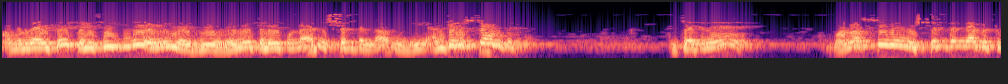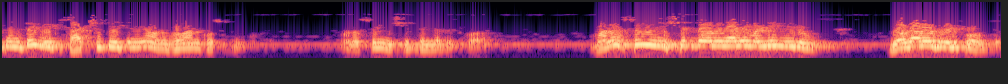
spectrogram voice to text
మామూలుగా అయితే తెలిసింది ఏమీ లేదు. ఏమీ తెలియకుండా నిశ్శబ్దంగా ఉంది. అని తెలుస్తూ ఉంటుంది. అంచేతనే మనస్సుని నిశ్శబ్దంగా పెట్టుకుంటే మీకు సాక్షి చైతన్యం అనుభవానికి వస్తుంది. మనస్సును నిశ్శబ్దంగా పెట్టుకోవాలి. మనస్సును నిశ్శబ్దంగానే మళ్ళీ మీరు యోగాలోకి వెళ్ళిపోవద్దు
